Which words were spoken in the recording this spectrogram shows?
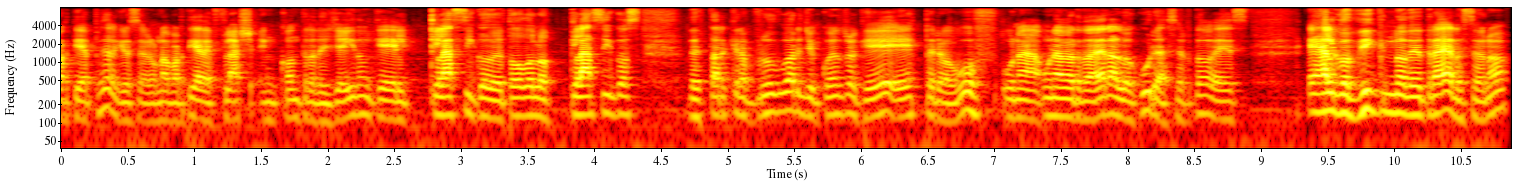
partida especial? Quiero hacer una partida de Flash en contra de Jadon, que es el clásico de todos los clásicos de StarCraft Brood War. Yo encuentro que es, pero uff, una, una verdadera locura, ¿cierto? Es es algo digno de traerse, ¿no?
